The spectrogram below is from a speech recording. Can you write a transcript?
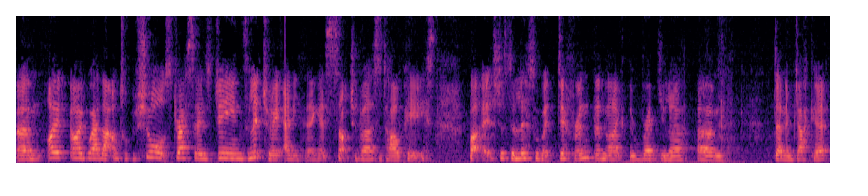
Um, I'd, I'd wear that on top of shorts, dresses, jeans, literally anything. It's such a versatile piece. But it's just a little bit different than like the regular um, denim jacket.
